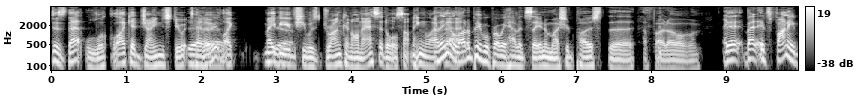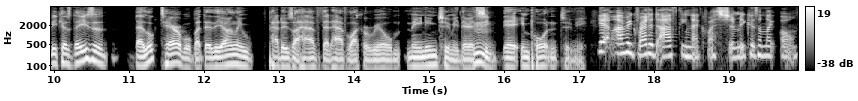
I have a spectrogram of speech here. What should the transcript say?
does that look like a Jane Stewart Yeah. tattoo? Like maybe Yeah. if she was drunk and on acid or something like that. I think that. a lot of people probably haven't seen them. I should post the a photo of them. They're, but it's funny because these are they look terrible, but they're the only tattoos I have that have like a real meaning to me. They're sig- hmm. they're important to me. Yeah, I regretted asking that question because I'm like, oh,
